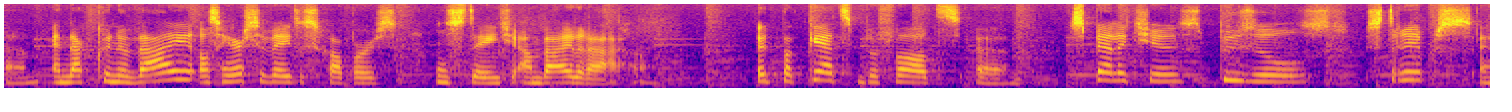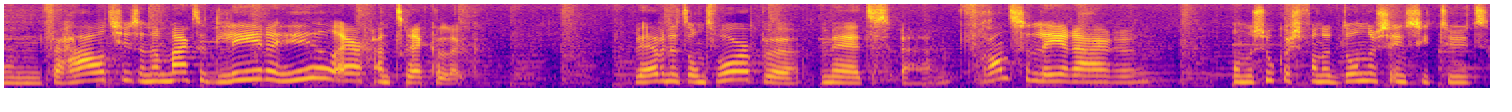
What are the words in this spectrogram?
Ehm, en daar kunnen wij als hersenwetenschappers ons steentje aan bijdragen. Het pakket bevat ehm, spelletjes, puzzels, strips en verhaaltjes. En dat maakt het leren heel erg aantrekkelijk. We hebben het ontworpen met uh, Franse leraren, onderzoekers van het Donders Instituut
